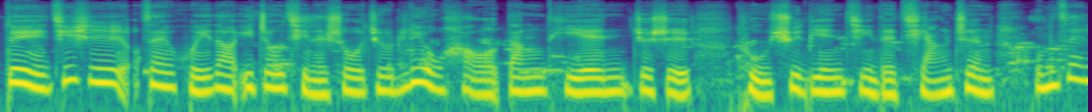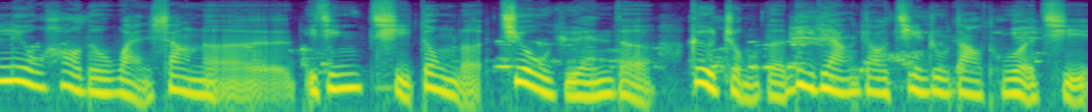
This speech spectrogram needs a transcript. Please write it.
对，其实再回到一周前的时候，就六号当天，就是土叙边境的强震。我们在六号的晚上呢，已经启动了救援的各种的力量，要进入到土耳其。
